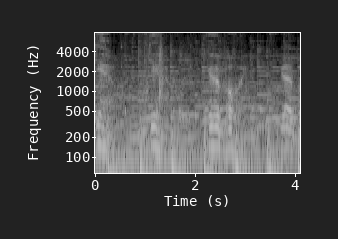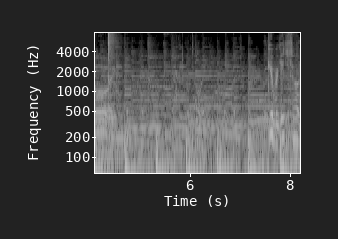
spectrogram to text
Get him. Get him. Good boy. Good boy. Toy. Cooper, get your toy.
